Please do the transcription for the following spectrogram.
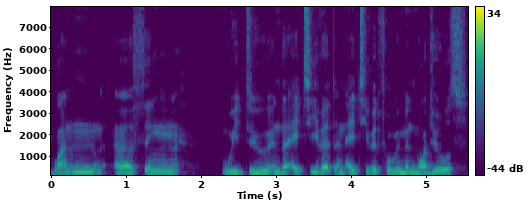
One uh, thing we do in the ATVET and ATVET for Women modules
